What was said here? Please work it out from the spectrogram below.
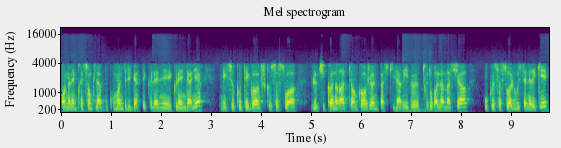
on a l'impression qu'il a beaucoup moins de liberté que l'année que l'année dernière. Mais ce côté gauche, que ce soit le petit Conrad qui est encore jeune parce qu'il arrive euh, tout droit de la Masia, ou que ce soit Luis Enrique,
